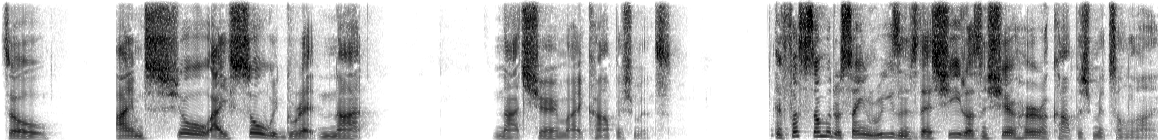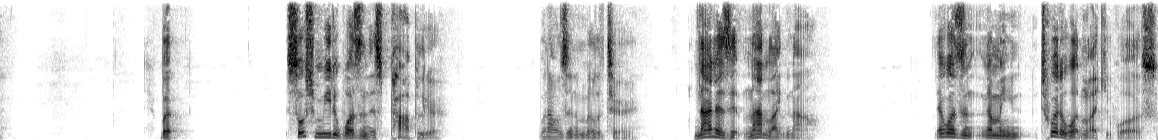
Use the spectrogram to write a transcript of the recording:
So I am so I so regret not not sharing my accomplishments. And for some of the same reasons that she doesn't share her accomplishments online. But social media wasn't as popular when I was in the military. Not as it not like now. That wasn't I mean, Twitter wasn't like it was.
